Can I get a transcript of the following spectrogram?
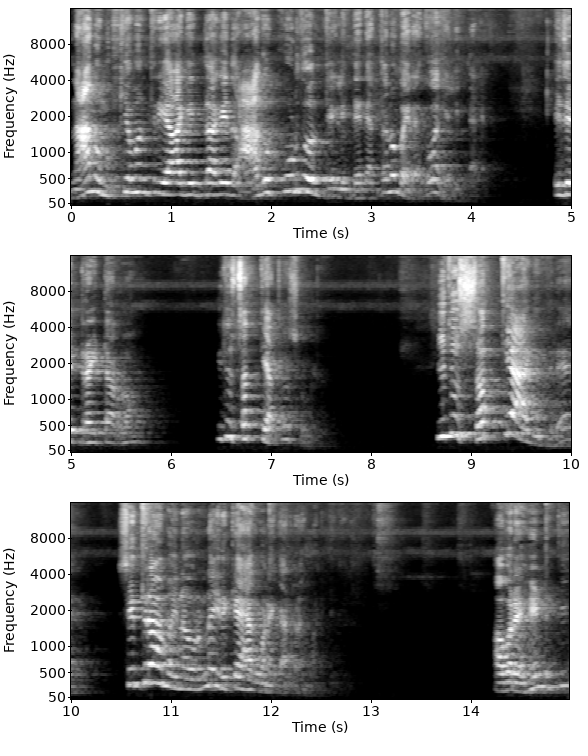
ನಾನು ಮುಖ್ಯಮಂತ್ರಿ ಆಗಿದ್ದಾಗ ಇದು ಆಗಕೂಡ್ದು ಅಂತ ಹೇಳಿದ್ದೇನೆ ಅಂತಲೂ ಬಹಿರಂಗವಾಗಿ ಹೇಳಿದ್ದಾರೆ. Is it right or wrong ಇದು ಸತ್ಯ ಅಥವಾ ಸುಳ್ಳು? ಇದು ಸತ್ಯ ಆಗಿದ್ದರೆ ಸಿದ್ದರಾಮಯ್ಯನವ್ರನ್ನ ಇದಕ್ಕೆ ಹೇಗೆ ಹೊಣೆಗಾರರ ಮಾಡ್ತೀವಿ ಅವರ ಹೆಂಡತಿ,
